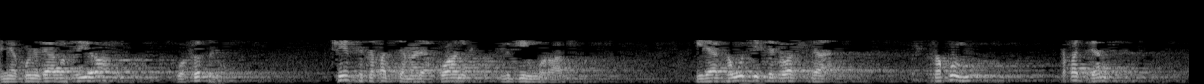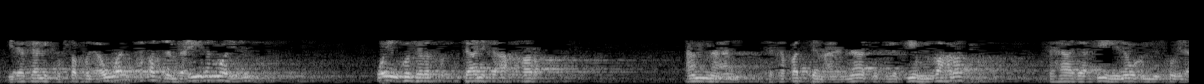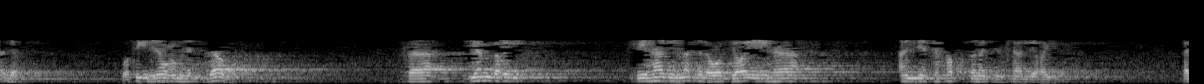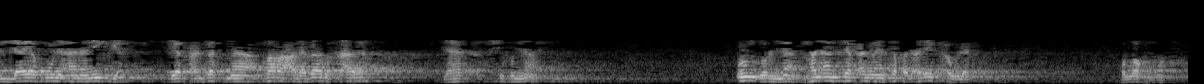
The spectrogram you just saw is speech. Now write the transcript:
أن يكون ذا بصيرة وفطنة كيف تتقدم على إخوانك تلقيهم وراك؟ إذا كان ودك تتوسع فقم. تقدم. إذا كانت في الصف الأول تقدم بعيدا واجلس وإن كنت في الصف الثاني تأخر. أما أن تتقدم على الناس وتلقيهم ظهرك فهذا فيه نوع من سوء الأدب وفيه نوع من التداول فينبغي في هذه المسألة وفي غيرها أن يتفطن الإنسان لغيره أن لا يكون أنانيا يفعل بس ما طرأ على باله فعله لا شوف الناس. انظر الناس هل أنت تفعل ما ينتقد عليك أو لا؟ والله أعلم.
